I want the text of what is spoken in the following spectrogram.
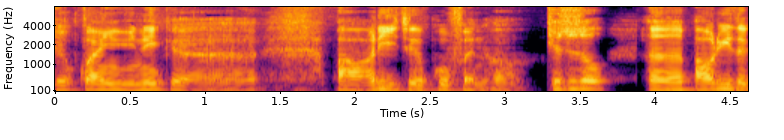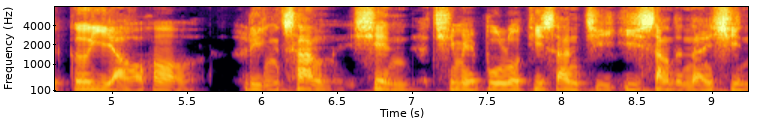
有关于那个宝华丽这个部分哈，就是说呃，宝华丽的歌谣哈，领唱现奇美部落第三级以上的男性，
